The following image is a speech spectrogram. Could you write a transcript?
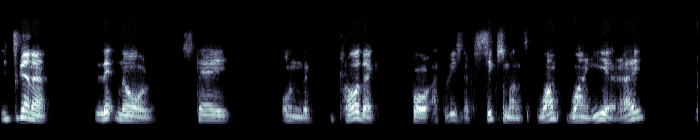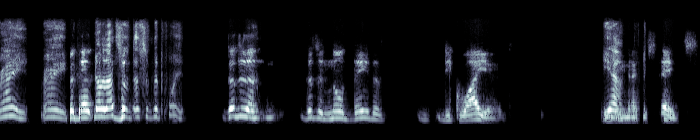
it's gonna retinol stay on the product for at least like six months, one one year, right? Right, right. But that, no, that's but, a, that's a good point. There's yeah. there's no data required in yeah. the United States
